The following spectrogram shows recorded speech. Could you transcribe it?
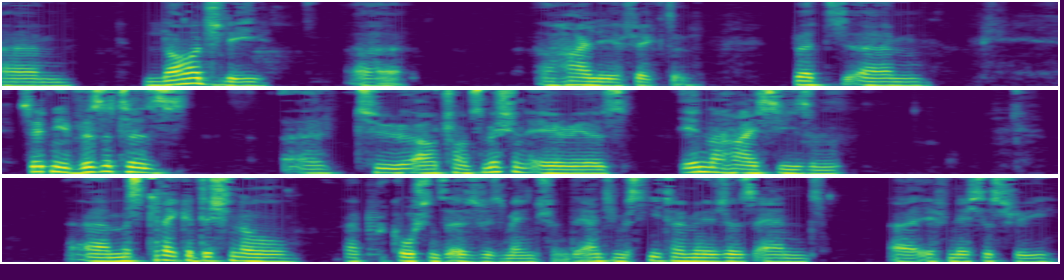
um, largely uh, highly effective. But um, certainly visitors uh, to our transmission areas in the high season uh, must take additional uh, precautions as was mentioned, the anti-mosquito measures and, uh, if necessary,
